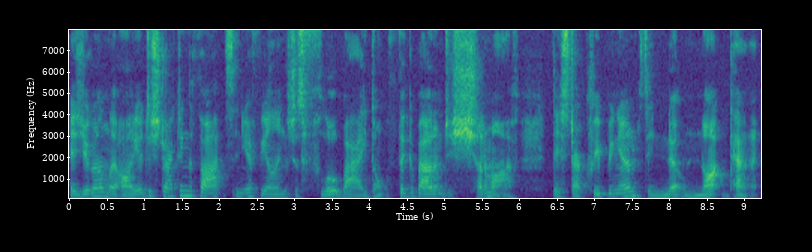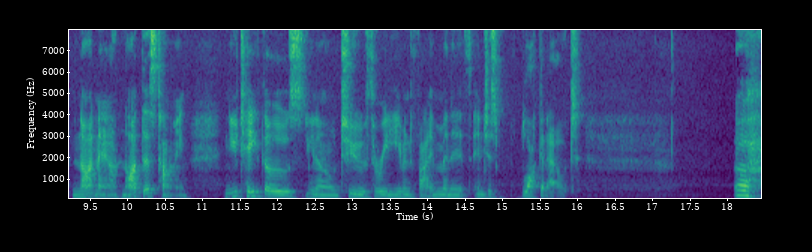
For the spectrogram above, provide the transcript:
is you're going to let all your distracting thoughts and your feelings just float by. Don't think about them, just shut them off. They start creeping in, say, no, not time, not now, not this time. And you take those, you know, two, three, even five minutes and just block it out. Oh,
